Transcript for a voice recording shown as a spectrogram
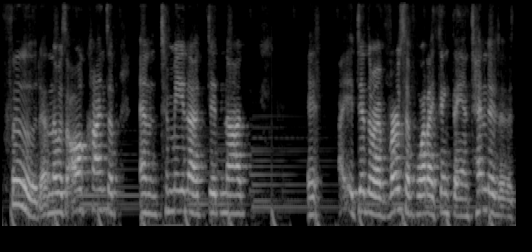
food and there was all kinds of and to me that did not it, it did the reverse of what I think they intended it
